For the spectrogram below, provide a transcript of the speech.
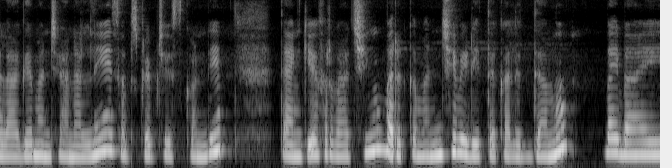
అలాగే మన ఛానల్ని సబ్స్క్రైబ్ చేసుకోండి. Thank you for watching. మరొక మంచి వీడియోతో కలుద్దాము. Bye bye.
